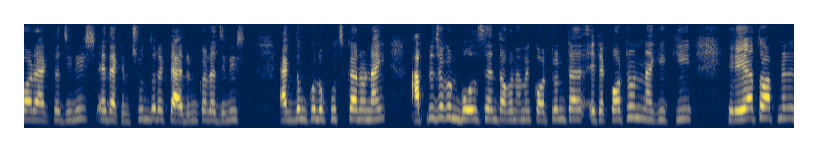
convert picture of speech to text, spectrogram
করা একটা জিনিস। এই দেখেন, সুন্দর একটা আয়রন করা জিনিস। একদম কোনো কুচকানো নাই। আপনি যখন বলছেন, তখন আমি কটনটা এটা কটন নাকি কি? এটা তো আপনারা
